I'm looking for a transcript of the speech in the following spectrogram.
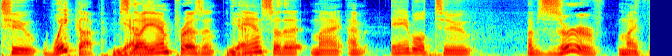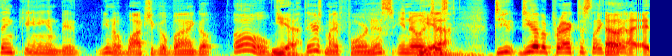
to wake up Yeah. so that I am present and so that my I'm able to observe my thinking and be you know watch it go by and go oh Yeah. there's my fourness you know and Yeah. just do you do you have a practice like Oh, that I,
